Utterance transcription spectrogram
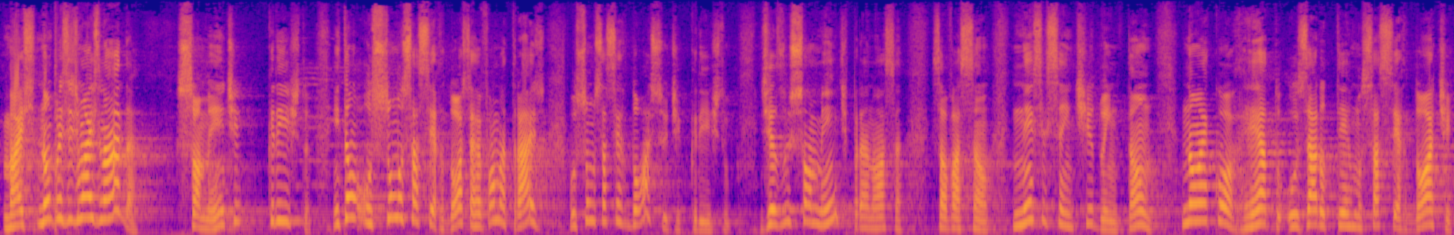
Mas não precisa de mais nada, somente Cristo. Então, o sumo sacerdócio, a reforma traz o sumo sacerdócio de Cristo, Jesus somente para a nossa salvação. Nesse sentido, então, não é correto usar o termo sacerdote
